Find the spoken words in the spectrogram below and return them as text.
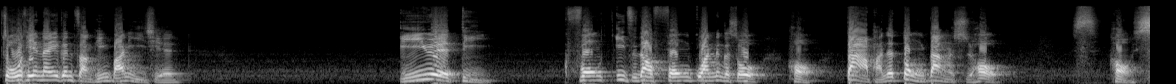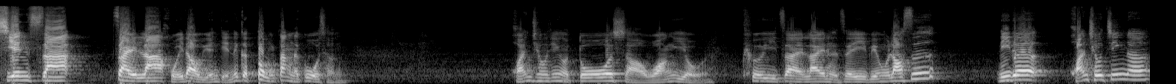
昨天那一根涨停板以前，一月底。封一直到封关那个时候，吼，大盘在动荡的时候，吼，先杀再拉回到原点，那个动荡的过程，环球金有多少网友特意在 Light 这一边问老师，你的环球金呢？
